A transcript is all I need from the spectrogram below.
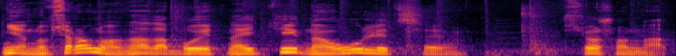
Не, ну все равно надо будет найти на улице все, что надо.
